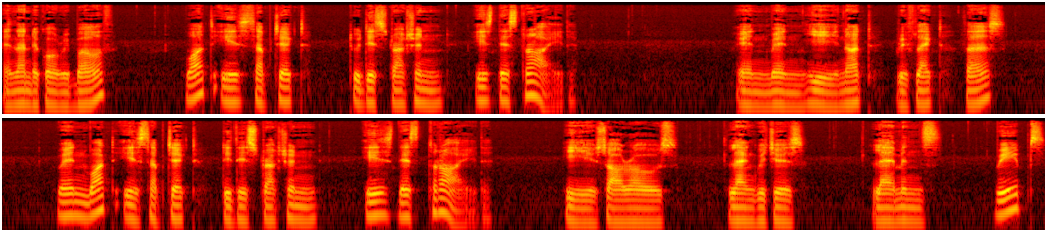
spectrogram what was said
and undergo rebirth, what is subject to destruction is destroyed. And when ye not reflect thus, when what is subject to destruction is destroyed, he sorrows, languishes, laments, weeps,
